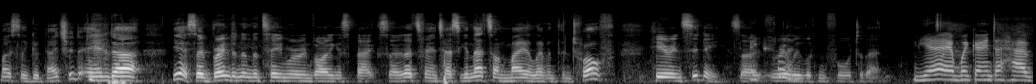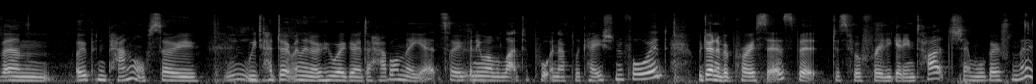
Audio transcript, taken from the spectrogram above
Mostly good natured. And uh, yeah, so Brendan and the team are inviting us back. So that's fantastic. And that's on May 11th and 12th here in Sydney. So really looking forward to that. Yeah, and we're going to have um, open panel, so Mm. we don't really know who we're going to have on there yet. So if anyone would like to put an application forward, we don't have a process, but just feel free to get in touch, and we'll go from there.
